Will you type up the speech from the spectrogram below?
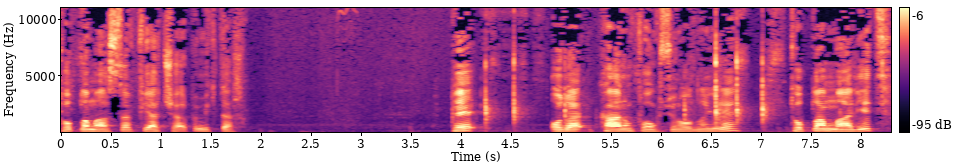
Toplam hasıla fiyat çarpı miktar. P o da K'nın fonksiyonu olduğuna göre toplam maliyet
